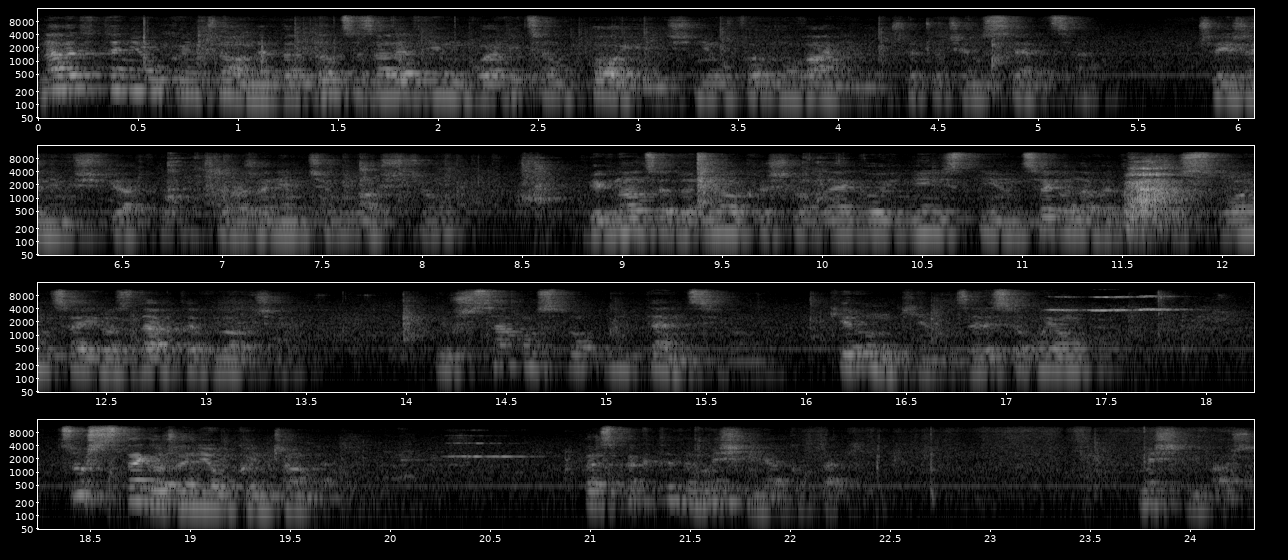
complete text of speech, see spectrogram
Nawet te nieukończone, będące zaledwie mgławicą pojęć, nieuformowaniem, przeczuciem serca, przejrzeniem światła, przerażeniem ciemnością, biegnące do nieokreślonego i nieistniejącego nawet jeszcze słońca i rozdarte w locie, już samą swą intencją, kierunkiem zarysowują, cóż z tego, że nieukończone, perspektywy myśli jako takiej, myśli wasze.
